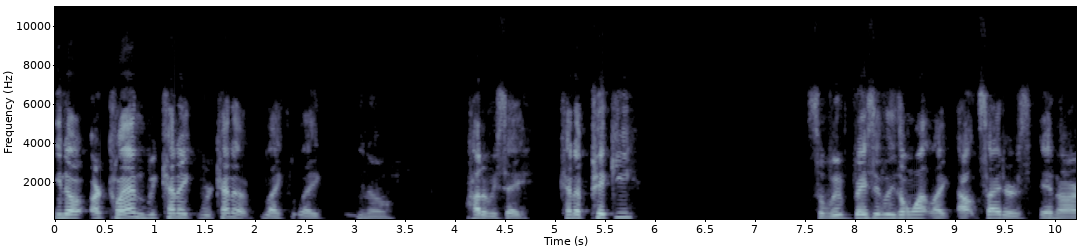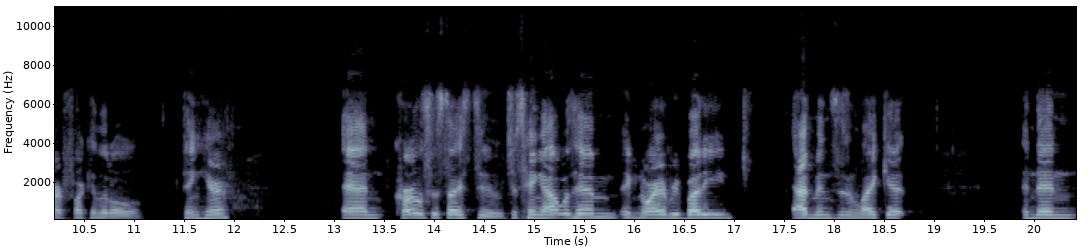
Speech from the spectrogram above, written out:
you know, our clan, we kind of, we're kind of like, like, you know, how do we say, kind of picky. So we basically don't want like outsiders in our fucking little thing here. And Carlos decides to just hang out with him, ignore everybody. Admins didn't like it. And then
